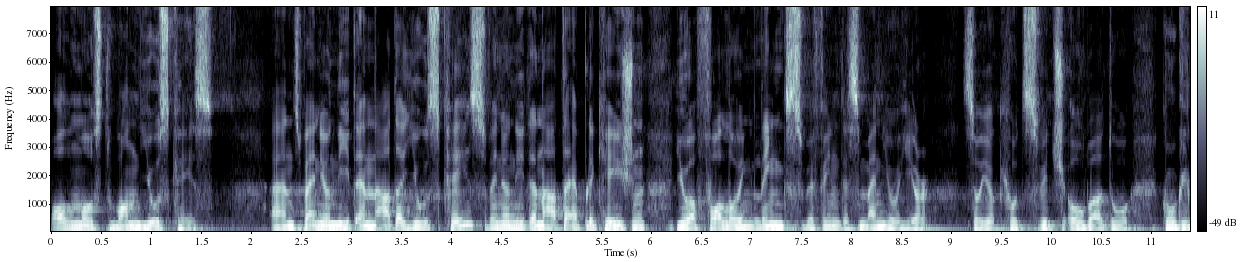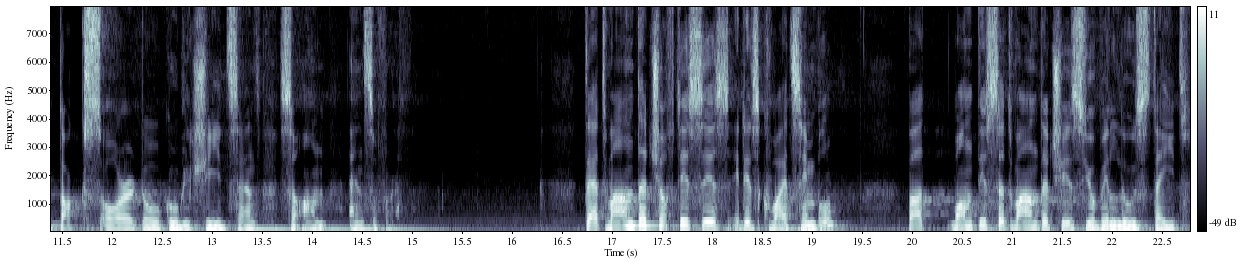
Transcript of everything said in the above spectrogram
almost one use case. And when you need another use case, when you need another application, you are following links within this menu here. So you could switch over to Google Docs or to Google Sheets and so on and so forth. The advantage of this is it is quite simple, but one disadvantage is you will lose state.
